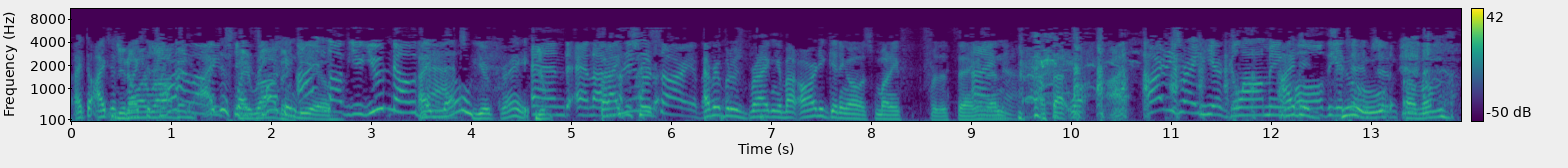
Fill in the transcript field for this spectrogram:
I, don't, I just You know like what, to talk. Robin? I just Hey, like Robin. talking to you. I love you. You know that. I know you're great. And and I'm really sorry about everybody was bragging about Artie getting all this money for the thing. I and know. I thought, well, I. Artie's right here glomming I did all the two attention. of them.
